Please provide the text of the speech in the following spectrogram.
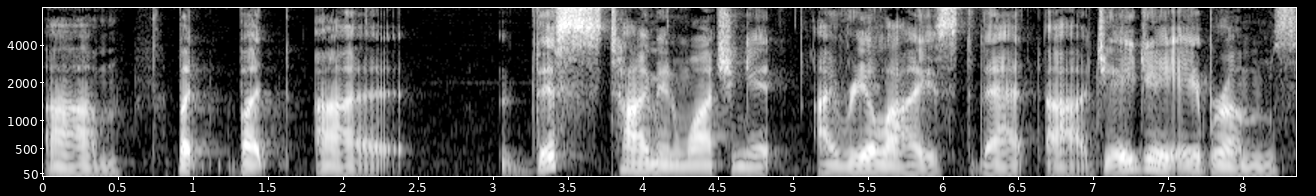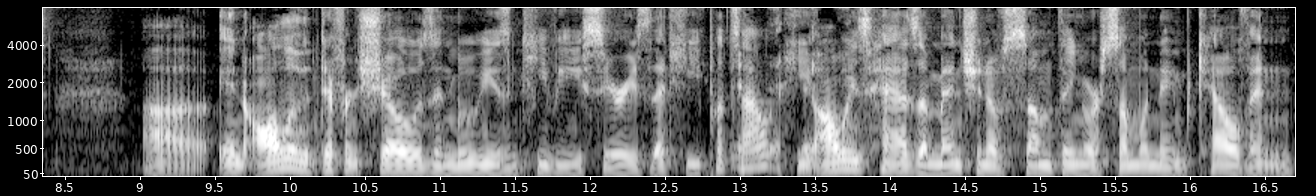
Um but but uh this time in watching it, I realized that uh, J.J. Abrams, uh, in all of the different shows and movies and TV series that he puts out, he always has a mention of something or someone named Kelvin,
